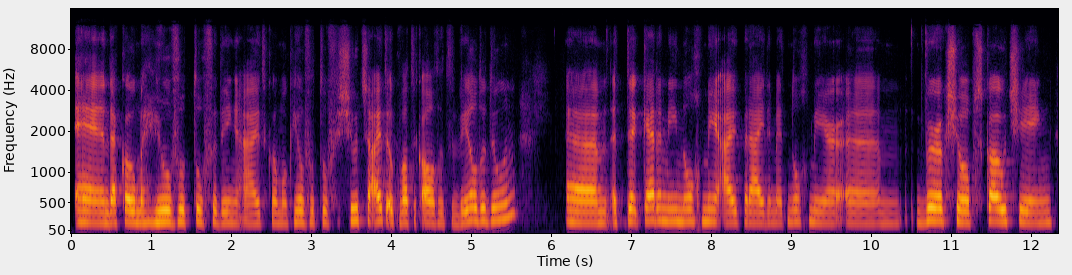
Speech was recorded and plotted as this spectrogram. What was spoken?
En daar komen heel veel toffe dingen uit. Er komen ook heel veel toffe shoots uit. Ook wat ik altijd wilde doen. Ehm, het de Academy nog meer uitbreiden met nog meer ehm, workshops, coaching.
